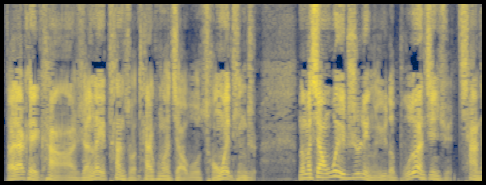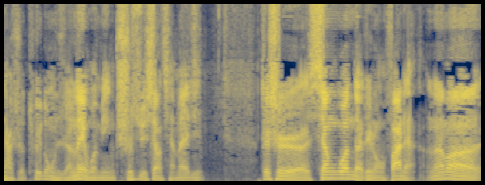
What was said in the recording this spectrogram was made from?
大家可以看啊，人类探索太空的脚步从未停止。那么向未知领域的不断进取，恰恰是推动人类文明持续向前迈进。这是相关的这种发展。那么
